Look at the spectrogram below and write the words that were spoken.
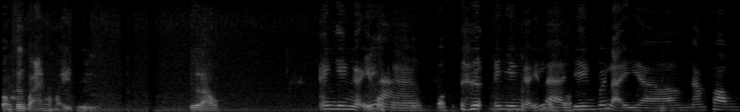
Còn tư bản là Mỹ thì chưa đâu. An Nhiên nghĩ là An Nhiên nghĩ là Duyên với lại uh, Nam Phong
